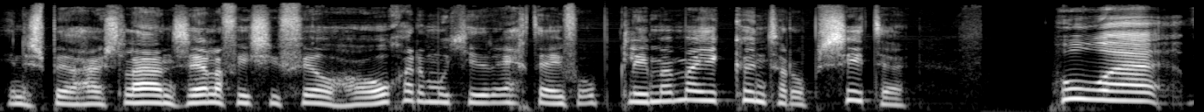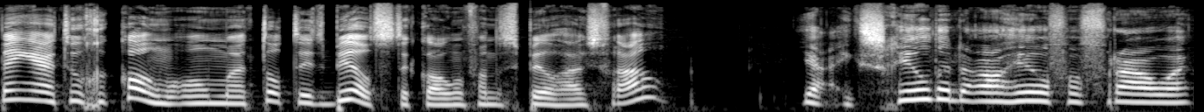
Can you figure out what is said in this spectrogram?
In de speelhuislaan zelf is hij veel hoger, dan moet je er echt even op klimmen, maar je kunt erop zitten. Hoe uh, ben je ertoe gekomen om uh, tot dit beeld te komen van de speelhuisvrouw? Ja, ik schilderde al heel veel vrouwen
